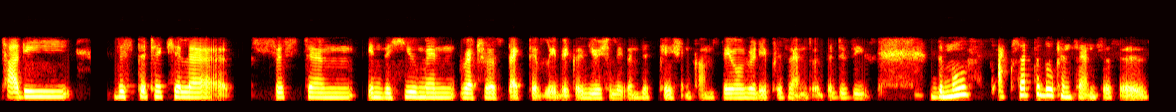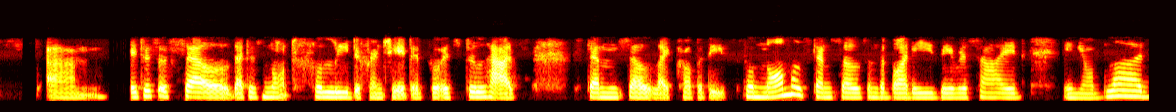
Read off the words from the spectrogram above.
study this particular system in the human retrospectively because usually when this patient comes, they already present with the disease. The most acceptable consensus is um, it is a cell that is not fully differentiated, so it still has stem cell like properties. So normal stem cells in the body, they reside in your blood,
